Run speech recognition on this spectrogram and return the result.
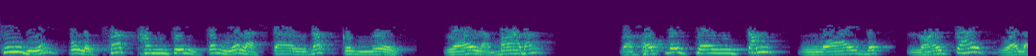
Khí điển của lực pháp thông chi có nghĩa là trời đất cùng người, gọi là ba đấng và hợp với chân tánh loại đực loại cái gọi là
